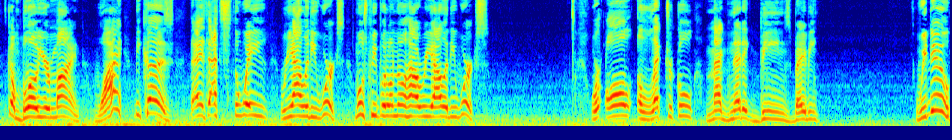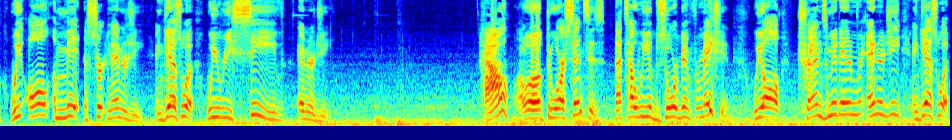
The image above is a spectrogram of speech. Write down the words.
it's going to blow your mind. Why? Because that, that's the way reality works. Most people don't know how reality works. We're all electrical magnetic beings, baby. We do. We all emit a certain energy. And guess what? We receive energy. How? Well, through our senses. That's how we absorb information. We all transmit energy, and guess what?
